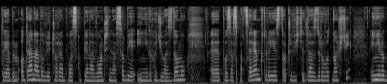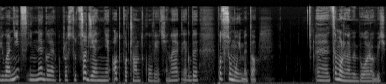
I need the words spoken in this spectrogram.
to ja bym od rana do wieczora była skupiona wyłącznie na sobie i nie wychodziła z domu e, poza spacerem, który jest oczywiście dla zdrowotności, i nie robiła nic innego, jak po prostu codziennie od początku, wiecie. No jakby podsumujmy to. E, co można by było robić?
